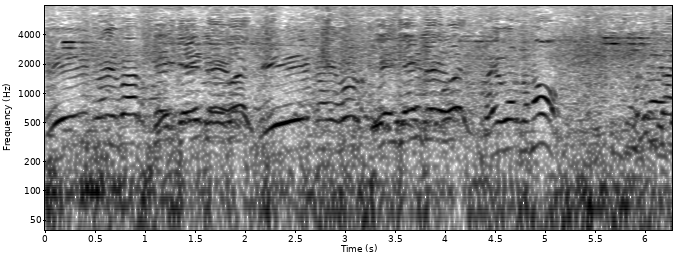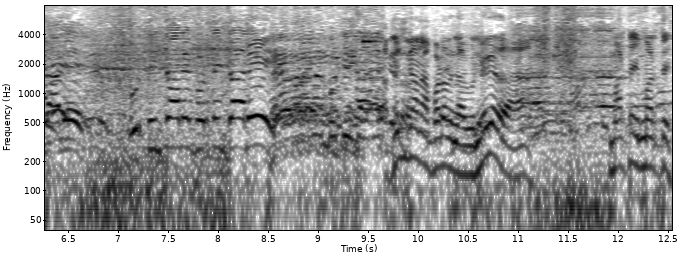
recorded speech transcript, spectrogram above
జై డ్రైవర్ జై జై డ్రైవర్ జై డ్రైవర్ జై జై డ్రైవర్ డ్రైవర్లను గుర్తించాలి గుర్తించాలి గుర్తించాలి. గుర్తించాలి. తెలుసు పడదు నాకు ఉండే కదా? మడతాయి మడతాయి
